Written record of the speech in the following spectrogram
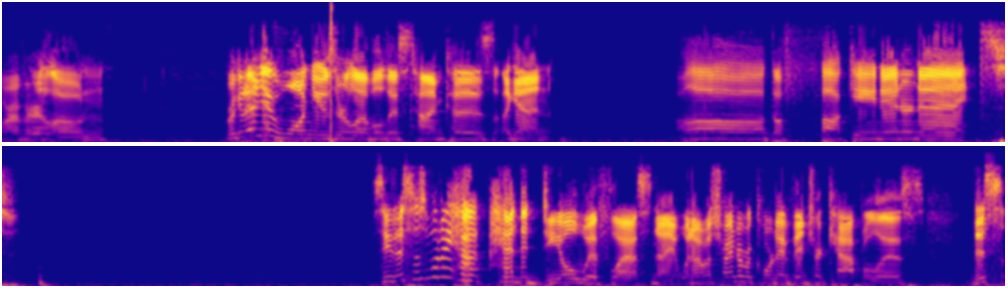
Forever alone. We're gonna do one user level this time, cause, again... Oh, the fucking internet! See, this is what I had had to deal with last night when I was trying to record Adventure Capitalist. This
